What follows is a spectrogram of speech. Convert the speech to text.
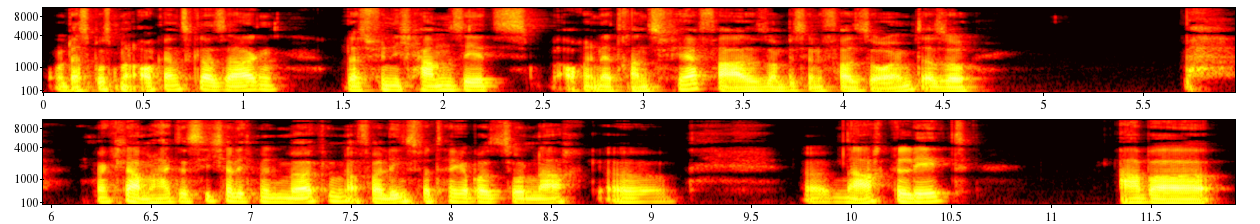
Und das muss man auch ganz klar sagen. Und das finde ich, haben sie jetzt auch in der Transferphase so ein bisschen versäumt. Also, ich meine, klar, man hat es sicherlich mit Merkin auf der Linksverteidigerposition nach, äh, äh, nachgelegt, aber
